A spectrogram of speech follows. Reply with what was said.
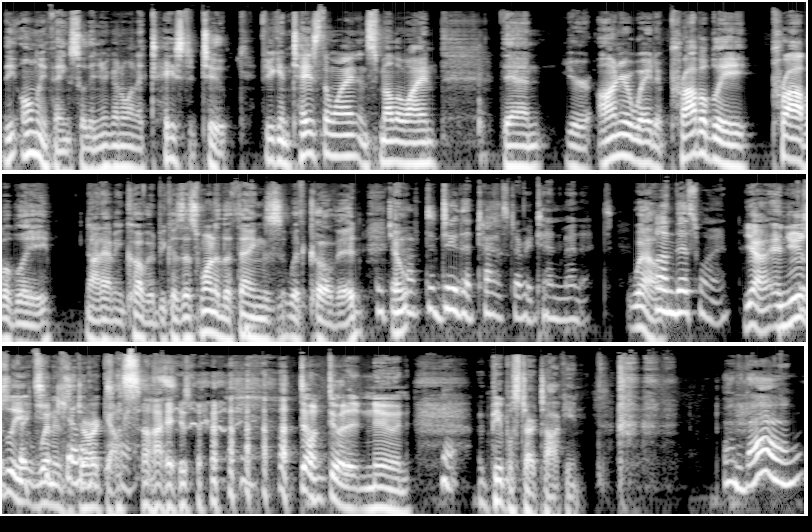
the only thing. So then you're going to want to taste it too. If you can taste the wine and smell the wine, then you're on your way to probably, probably not having COVID because that's one of the things with COVID. But you And- have to do the test every 10 minutes well, on this one. yeah, and usually when it's dark test. outside, don't do it at noon. People start talking. And then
